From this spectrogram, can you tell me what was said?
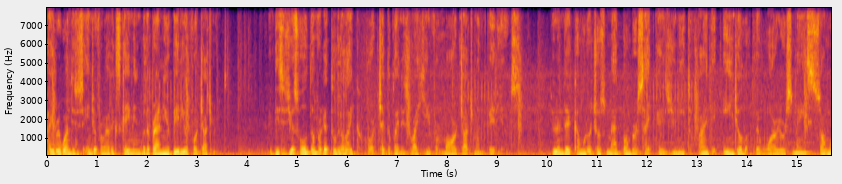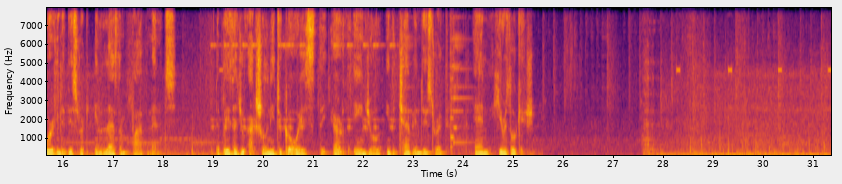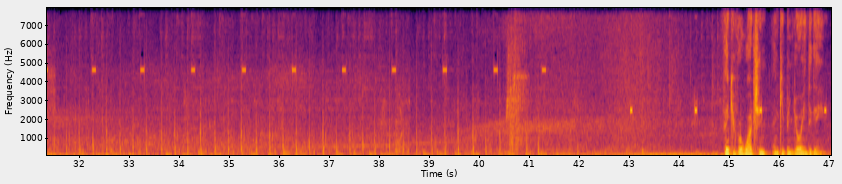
Hi everyone, this is Angel from Abyx Gaming with a brand new video for Judgment. If this is useful, don't forget to leave a like or check the playlist right here for more Judgment videos. During the Kamurocho's Mad Bomber side case, you need to find the Angel of the Warrior's Maze somewhere in the district in less than 5 minutes. The place that you actually need to go is the Earth Angel in the Champion District, and here is the location. Thank you for watching and keep enjoying the game.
